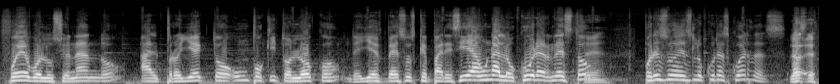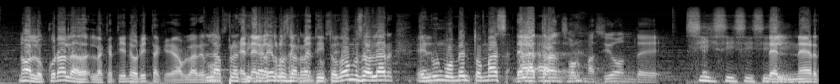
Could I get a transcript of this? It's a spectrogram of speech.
fue evolucionando al proyecto un poquito loco de Jeff Bezos, que parecía una locura, Ernesto. Sí. Por eso es locuras cuerdas. Lo- eh, no, locura la, la que tiene ahorita, que hablaremos La platicaremos al ratito. sí. Vamos a hablar en Sí. un momento más De la a- a- transformación de, Sí, sí, sí, sí. del sí. nerd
